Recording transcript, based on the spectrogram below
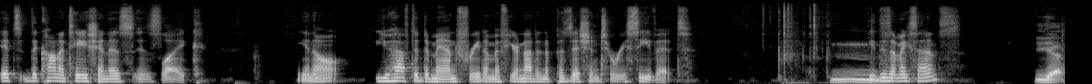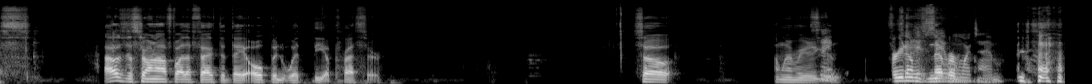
it's the connotation is is like, you know, you have to demand freedom if you're not in a position to receive it. Mm, Does that make sense? yes. I was just thrown off by the fact that they opened with the oppressor. So I'm going to read it Say- again. Say, Freedom's say never it one more time.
